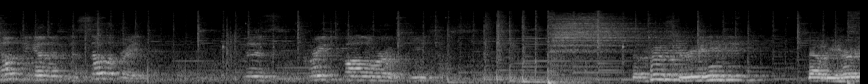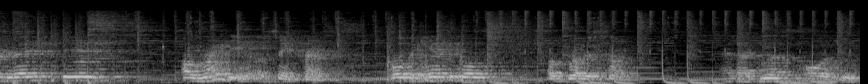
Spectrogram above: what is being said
come together to celebrate this great follower of Jesus. The first reading that we heard today is a writing of St. Francis called the Canticles of Brother Sun. And I bless all of you.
